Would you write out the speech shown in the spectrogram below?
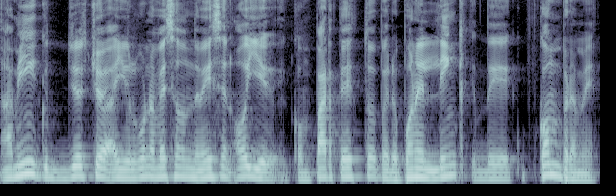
A mí, de hecho, hay algunas veces donde me dicen, oye, comparte esto, pero pon el link de cómprame.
